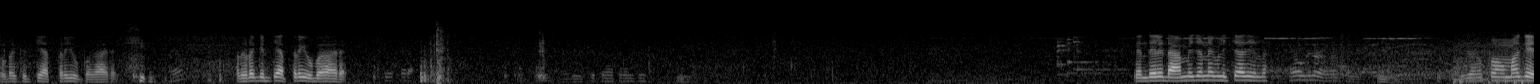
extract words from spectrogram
അവിടെ കിട്ടിയ അത്രയും ഉപകാരം. അതിവിടെ കിട്ടിയ അത്രയും ഉപകാരം. എന്തേലും ഡാമേജ് ഉണ്ടെങ്കിൽ വിളിച്ചാൽ മതിയല്ലോ. ഇതിപ്പോൾ നമുക്കേ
